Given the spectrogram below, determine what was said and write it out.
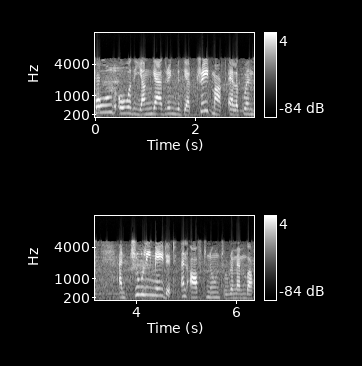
bowled over the young gathering with their trademark eloquence and truly made it an afternoon to remember.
